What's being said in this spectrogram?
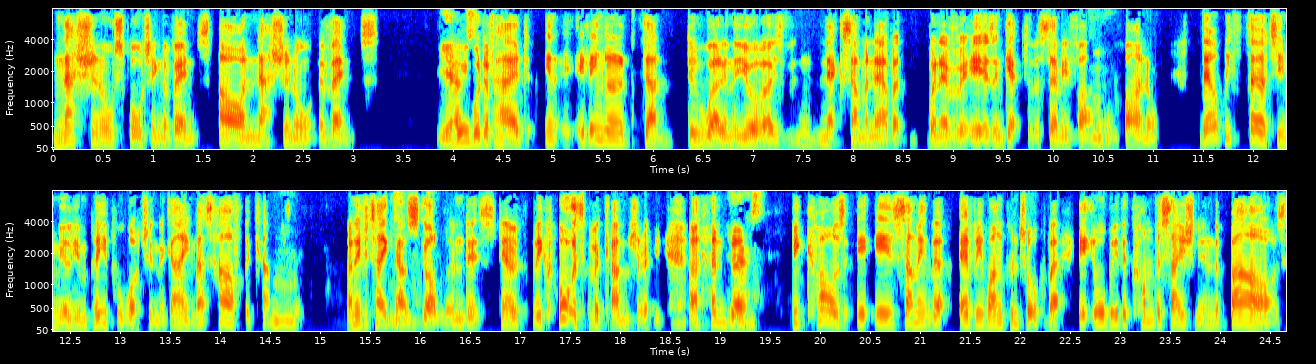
national sporting events are national events. Yes. We would have had, you know, if England had done, do well in the Euros next summer now, but whenever it is, and get to the semi final mm. and final, there'll be 30 million people watching the game. That's half the country. Mm. And if you take out mm. Scotland, it's you know three quarters of the country. And um, yes. um, because it is something that everyone can talk about, it will be the conversation in the bars,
